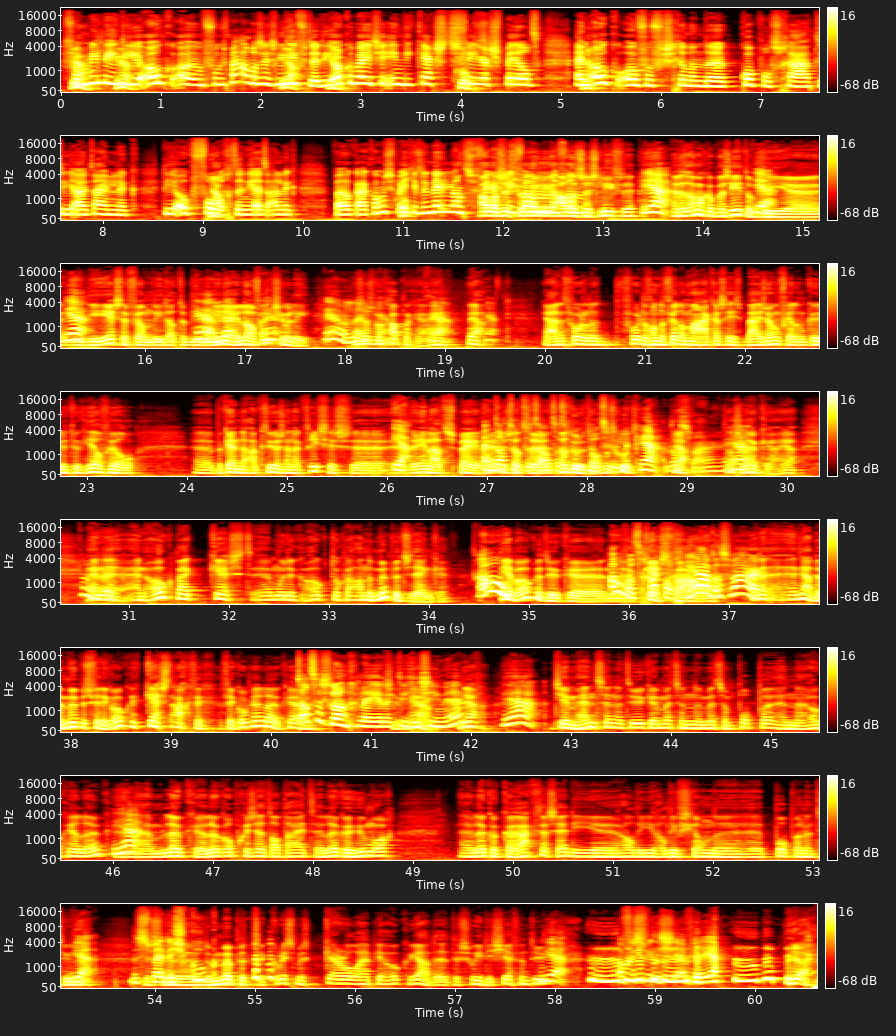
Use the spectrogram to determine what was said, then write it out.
Familie? Ja, ja. Die ook, eh, volgens mij Alles is Ja, Liefde, die ook een beetje in die kerstsfeer Klopt. speelt. En ook over verschillende koppels gaat, die uiteindelijk, die ook volgt en die uiteindelijk bij elkaar komen. Is een beetje de Nederlandse versie Alles is familie, van... alles van- is liefde. Ja, En dat is allemaal gebaseerd op die, Ja. die, die eerste film die dat op die manier deed. Love. Actually. ja, Dus dat is wel grappig, ja. Ja. Ja, en het voordeel, het voordeel van de filmmakers is, bij zo'n film kun je natuurlijk heel veel bekende acteurs en actrices eh, Ja. erin laten spelen. En dat dus doet het eh, altijd dat goed doet het altijd natuurlijk. goed. Ja, dat is waar. Dat is leuk, ja. ja. Oh, En, eh, en ook bij kerst eh, moet ik ook toch wel aan de Muppets denken. oh, Die hebben ook natuurlijk eh, een oh, eh, wat grappig. Ja, dat is waar. En, eh, en ja, de Muppets vind ik ook kerstachtig. vind ik ook heel leuk. Ja. Dat is lang geleden dat ik die Ja, gezien heb. Ja, Ja, Jim Henson natuurlijk hè, met zijn, met zijn poppen en eh, ook heel leuk. Ja. En, eh, leuk, eh, leuk opgezet altijd, eh, leuke humor. Eh, leuke karakters, hè, die, eh, al, die, al die verschillende eh, poppen natuurlijk. ja. De Dus, Swedish eh, Cook. De Muppet Christmas Carol heb je ook. Ja, de, de Swedish Chef natuurlijk. Ja, of een Swedish Chef, ja. ja.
